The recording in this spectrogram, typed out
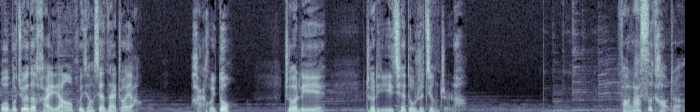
我不觉得海洋会像现在这样，海会动。这里，这里一切都是静止的。法拉思考着，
